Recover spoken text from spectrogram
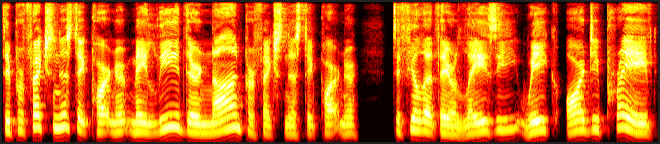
The perfectionistic partner may lead their non perfectionistic partner to feel that they are lazy, weak, or depraved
